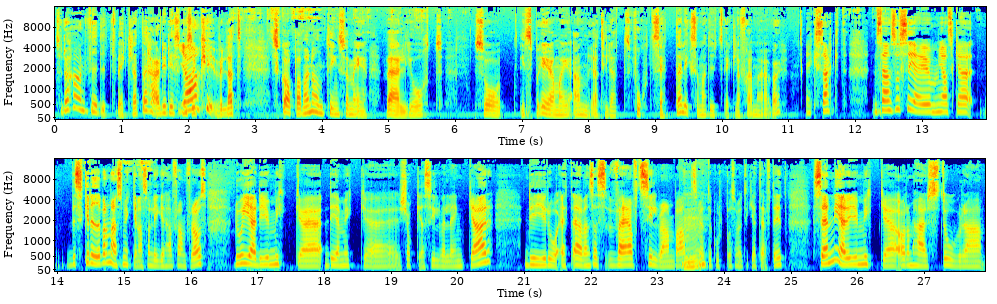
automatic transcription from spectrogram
Så då har han vidareutvecklat det här, det är det som Ja. är så kul att skapar man någonting som är välgjort så inspirerar man ju andra till att fortsätta liksom att utveckla framöver. Exakt. Sen så ser jag ju om jag ska beskriva de här smyckena som ligger här framför oss. Då är det ju mycket, det är mycket tjocka silverlänkar. Det är ju då ett även så vävt silverarmband som jag tog kort på som jag tycker är jättehäftigt. Sen är det ju mycket av de här stora,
